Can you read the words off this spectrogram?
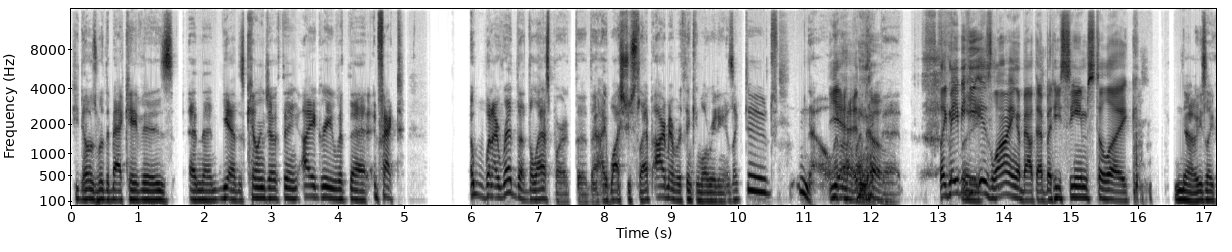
He knows where the Batcave is. And then yeah, this killing joke thing. I agree with that. In fact, uh, when I read the the last part, the, the I watched you slept. I remember thinking while reading it, it's like, dude, no, Yeah, like no. that. Like maybe he is lying about that, but he seems to like No, he's like,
